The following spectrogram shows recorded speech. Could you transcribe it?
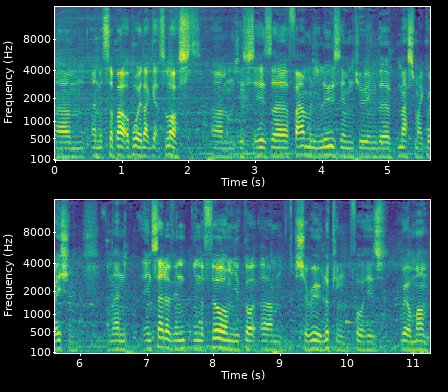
um, and it's about a boy that gets lost. Um, his his uh, family lose him during the mass migration, and then instead of in, in the film, you've got um, Sharu looking for his real mum,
